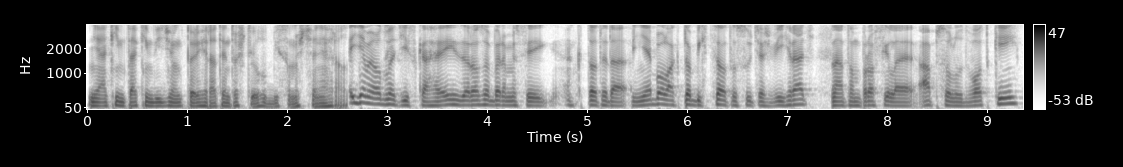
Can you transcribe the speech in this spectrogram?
nejakým takým DJom, ktorý hrá tento štýl hudby som ešte nehral. ideme od letiska, hej, rozobereme si, kto teda by nebol a kto by chcel tú súťaž vyhrať. Na tom profile Absolut Vodky.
